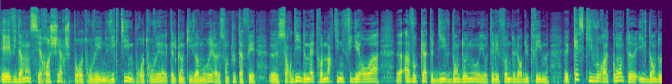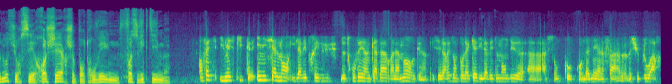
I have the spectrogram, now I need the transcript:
Et évidemment, ces recherches pour retrouver une victime, pour retrouver quelqu'un qui va mourir, elles sont tout à fait euh, sordides. Maître Martine Figueroa, euh, avocate d'Yves Dandono et au téléphone de l'heure du crime, euh, qu'est-ce qui vous raconte Yves Dandono sur ces recherches pour trouver une fausse victime? En fait, il m'explique qu'initialement, il avait prévu de trouver un cadavre à la morgue, et c'est la raison pour laquelle il avait demandé à, son co-condamné à la fin, M. Blouard,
